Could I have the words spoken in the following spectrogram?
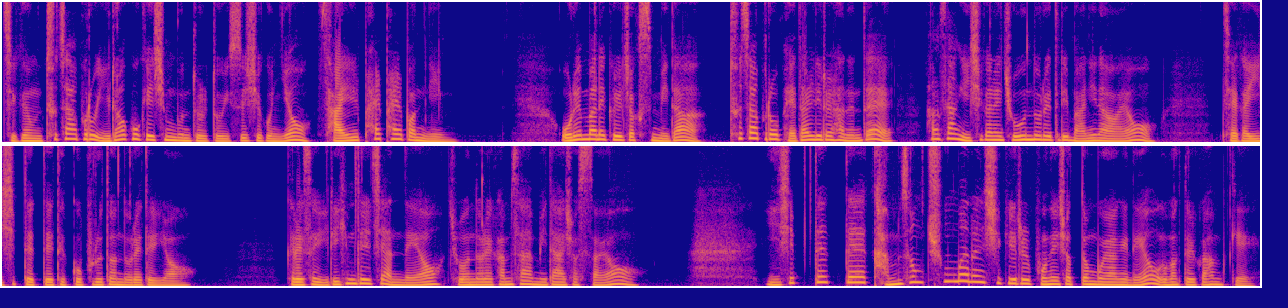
지금 투잡으로 일하고 계신 분들도 있으시군요. 4188번님. 오랜만에 글 적습니다. 투잡으로 배달 일을 하는데 항상 이 시간에 좋은 노래들이 많이 나와요. 제가 20대 때 듣고 부르던 노래들요. 그래서 일이 힘들지 않네요. 좋은 노래 감사합니다 하셨어요. 20대 때 감성 충만한 시기를 보내셨던 모양이네요. 음악들과 함께.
